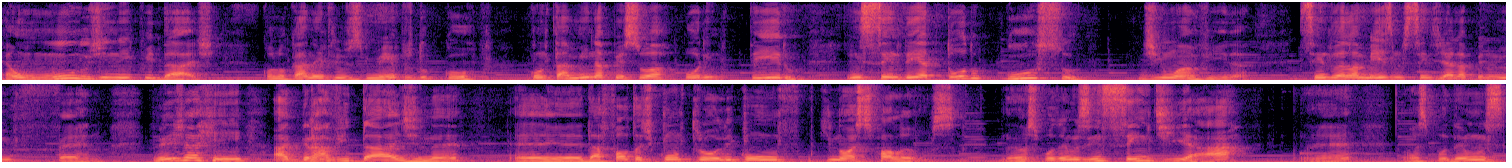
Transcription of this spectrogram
é um mundo de iniquidade colocado entre os membros do corpo, contamina a pessoa por inteiro, incendeia todo o curso de uma vida, sendo ela mesma incendiada pelo inferno. Veja aí a gravidade, né? É, da falta de controle com o que nós falamos. Nós podemos incendiar, né? Nós podemos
